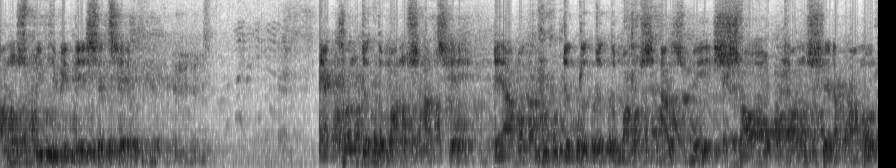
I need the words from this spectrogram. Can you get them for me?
মানুষ পৃথিবীতে এসেছে, এখন যত মানুষ আছে, কেয়ামত পর্যন্ত যত মানুষ আসবে, সব মানুষের আমল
